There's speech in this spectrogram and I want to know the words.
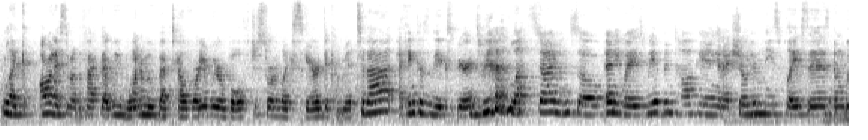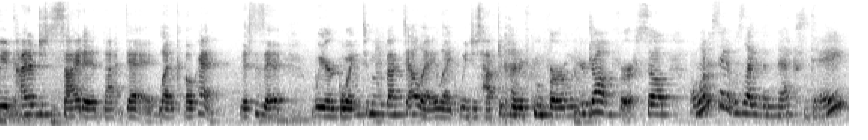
like honest about the fact that we want to move back to California. We were both just sort of like scared to commit to that. I think because of the experience we had last time. And so anyways, we had been talking and I showed him these places and we had kind of just decided that day, like, okay, this is it we're going to move back to LA. Like, we just have to kind of confirm with your job first. So I want to say it was like the next day.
